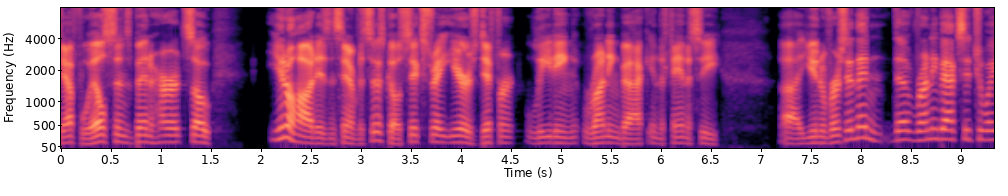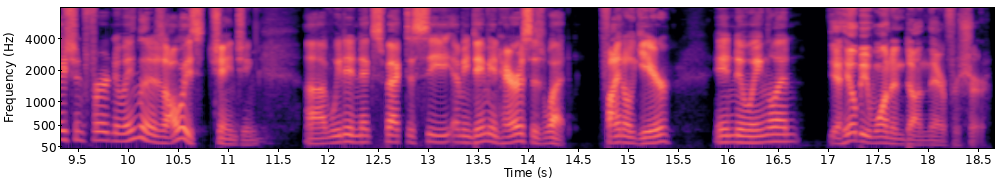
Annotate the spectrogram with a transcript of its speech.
Jeff Wilson's been hurt. So you know how it is in San Francisco. Six straight years, different leading running back in the fantasy uh, universe. And then the running back situation for New England is always changing. Uh, we didn't expect to see. I mean, Damien Harris is what final year in New England. Yeah, he'll be one and done there for sure.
